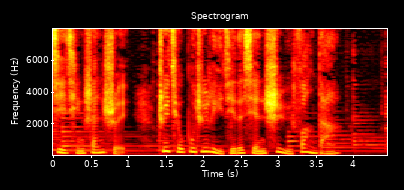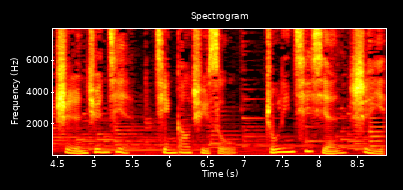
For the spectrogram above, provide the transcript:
寄情山水，追求不拘礼节的闲适与放达。世人捐介，清高去俗，竹林七贤是也。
